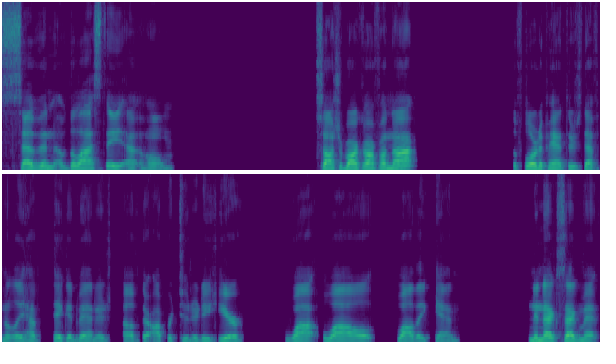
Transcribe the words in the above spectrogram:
Seven of the last eight at home. Sasha Barkov on that the Florida Panthers definitely have to take advantage of their opportunity here while while while they can. In the next segment,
